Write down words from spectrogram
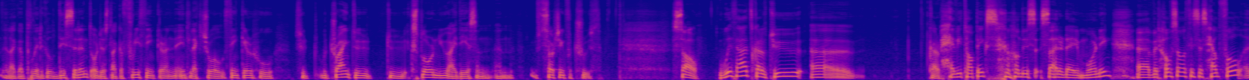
like a political dissident or just like a free thinker and intellectual thinker who to we're trying to to explore new ideas and and searching for truth. So with that, kind of two. Uh, kind of heavy topics on this Saturday morning, uh, but hope some of this is helpful. Uh,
